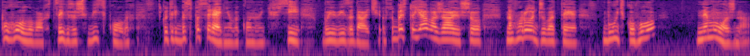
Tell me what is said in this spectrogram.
по головах цих же ж військових, котрі безпосередньо виконують всі бойові задачі. Особисто я вважаю, що нагороджувати будь-кого не можна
